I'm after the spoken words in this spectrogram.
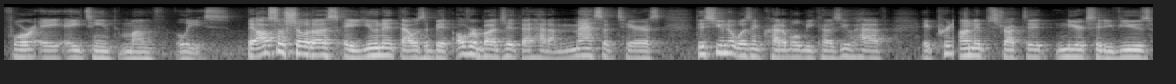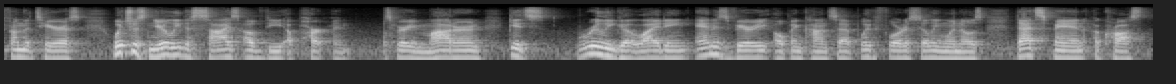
for a 18th month lease. They also showed us a unit that was a bit over budget that had a massive terrace. This unit was incredible because you have a pretty unobstructed New York City views from the terrace, which was nearly the size of the apartment. It's very modern, gets really good lighting, and is very open concept with floor to ceiling windows that span across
